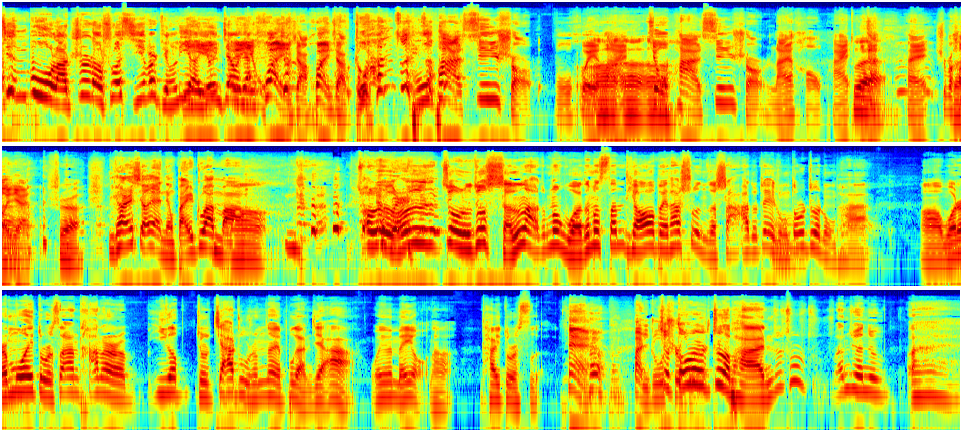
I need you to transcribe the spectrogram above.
进步了，知道说媳妇儿挺厉害，你赢你千块你钱，换一下，换一下，不端嘴不怕新手不会来啊啊，啊就怕新手来好牌。对你看，哎，是不是好一点？是你看人小眼睛白转吗？啊，就有时候就就神了，什么我他妈三条被他顺子杀，就这种都是这种牌啊。我这摸一对三，他那儿一个就是加注什么的也不敢加，我以为没有呢，他一对四，嘿，扮猪吃就都是这牌，你说就完全就哎，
